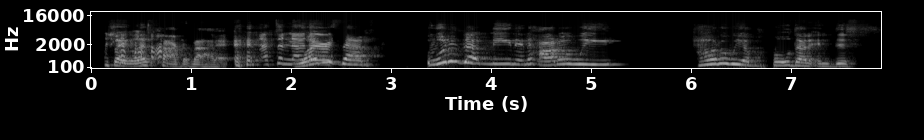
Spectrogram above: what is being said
so let's talk about it. That's another. What does that? What does that mean, and how do we, how do we uphold that in this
